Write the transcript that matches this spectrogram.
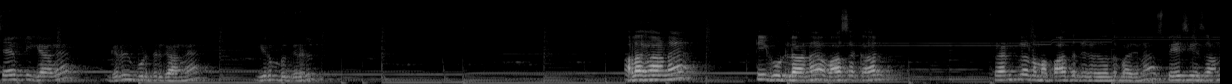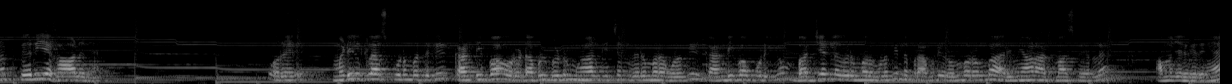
சேஃப்டிக்காக கிரில் கொடுத்துருக்காங்க. இரும்பு கிரில் அழகான டீ குட்லான வாசக்கால். ஃப்ரண்ட்டில் நம்ம பார்த்துட்டு இருக்கிறது வந்து பார்த்திங்கன்னா ஸ்பேசியஸான பெரிய ஹாலுங்க ஒரு மிடில் கிளாஸ் குடும்பத்துக்கு கண்டிப்பாக ஒரு டபுள் பெட்ரூம் ஹால் கிச்சன் விரும்புகிறவங்களுக்கு கண்டிப்பாக பிடிக்கும். பட்ஜெட்டில் விரும்புகிறவங்களுக்கு இந்த ப்ராப்பர்ட்டி ரொம்ப ரொம்ப அருமையான அட்மாஸ்பியரில் அமைஞ்சிருக்குதுங்க.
